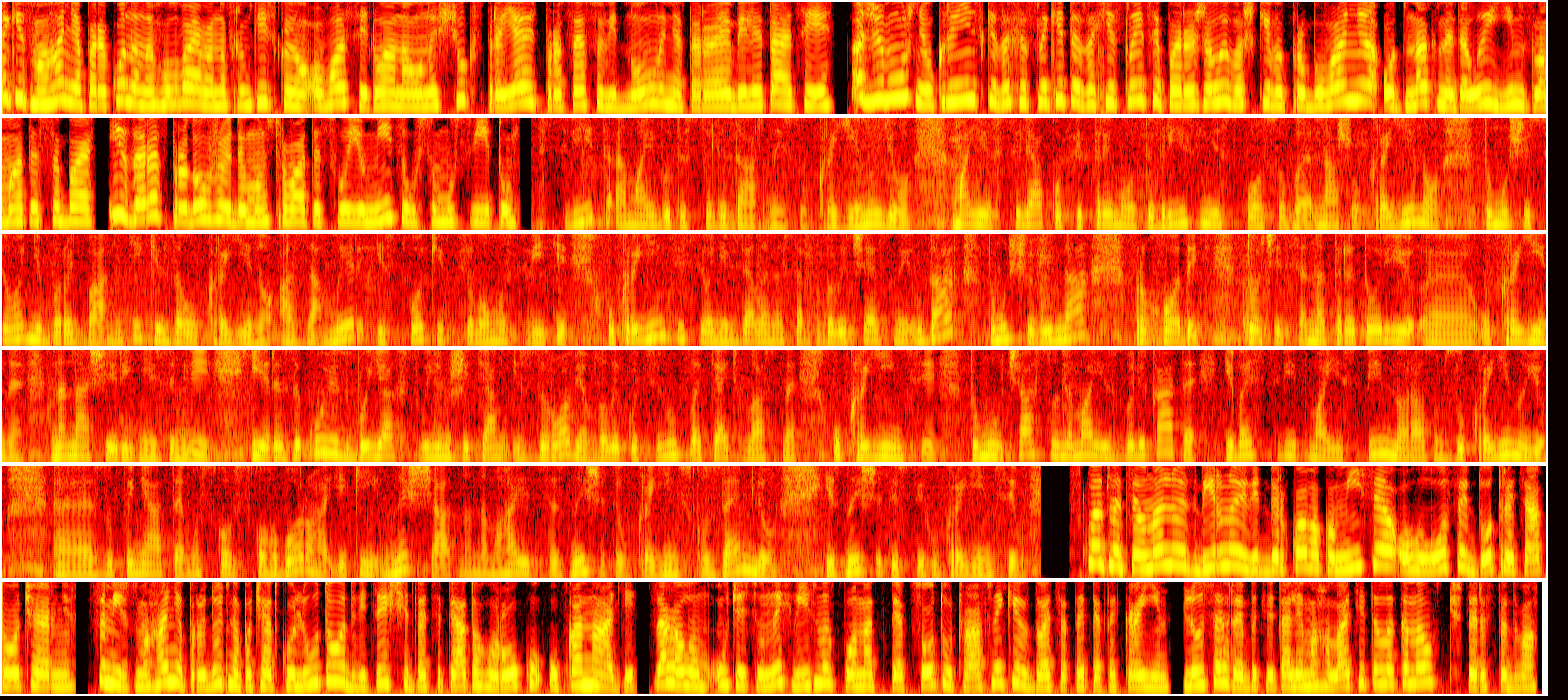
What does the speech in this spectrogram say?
Такі змагання, переконана голова Івано-Франківської ОВА Світлана Онищук, сприяють процесу відновлення та реабілітації. Адже мужні українські захисники та захисниці пережили важкі випробування, однак не дали їм зламати себе. І зараз продовжують демонструвати свою міць усьому світу. Світ має бути солідарний з Україною, має всіляко підтримувати в різні способи нашу країну, тому що сьогодні боротьба не тільки за Україну, а за мир і спокій в цілому світі. Українці сьогодні взяли на себе величезний удар, тому що війна проходить, точиться на території е, України, на нашій рідній землі, і ризикують в боях своїм життям і здоров'ям. Велику ціну платять власне українці. Тому часу немає зволікати, і весь світ має спільно разом з Україною е, зупиняти московського ворога, який нещадно намагається знищити українську землю і знищити всіх українців. Склад національної збірної відбіркова комісія оголосить до 30 червня. Самі ж змагання пройдуть на початку лютого 2025 року у Канаді. Загалом участь у них візьме понад 500 учасників з 25 країн. Люся Грибик, Віталій Магалаті, телеканал 402.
